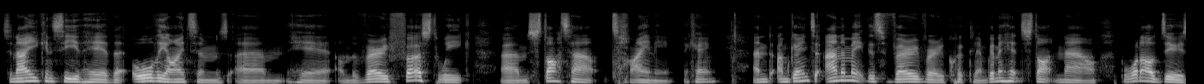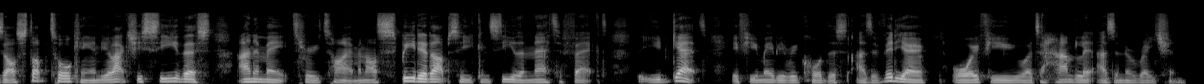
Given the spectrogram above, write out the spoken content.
So now you can see here that all the items um, here on the very first week um, start out tiny, okay? And I'm going to animate this very, very quickly. I'm going to hit start now, but what I'll do is I'll stop talking and you'll actually see this animate through time and I'll speed it up so you can see the net effect that you'd get if you maybe record this as a video or if you were to handle it as a narration.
